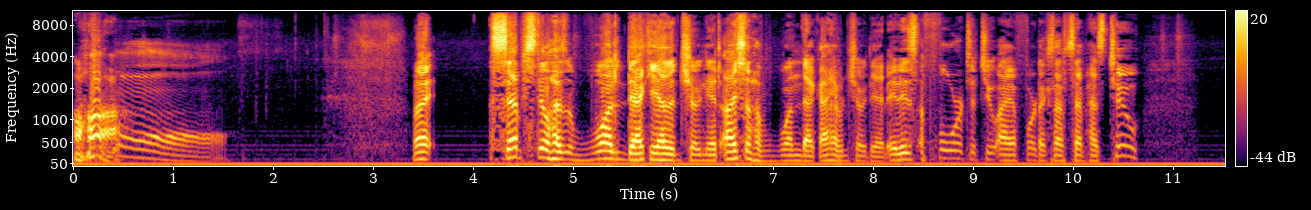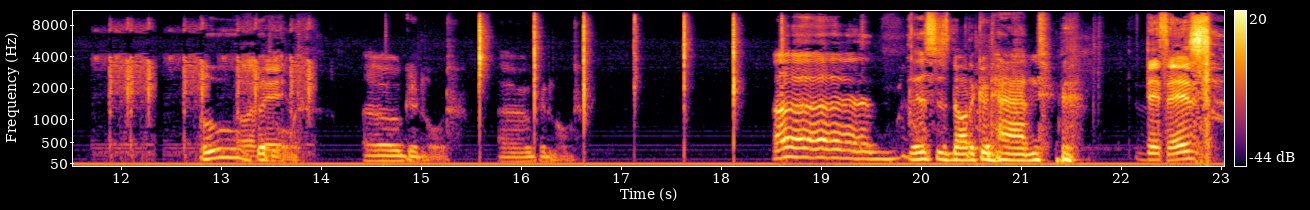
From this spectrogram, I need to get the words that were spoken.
Aha! Right. Seb still has one deck he hasn't shown yet. I still have one deck I haven't shown yet. It is a four to two. I have four decks left. Seb has two. Oh, Oh, good hey. lord. Oh, good lord. Oh, good lord. Uh, this is not a good hand. This is.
